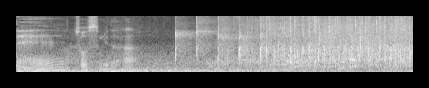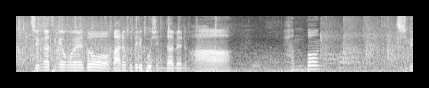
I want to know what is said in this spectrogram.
네 좋습니다. 지금 같은 경우에도 많은 분들이 보신다면 아 한번 지금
